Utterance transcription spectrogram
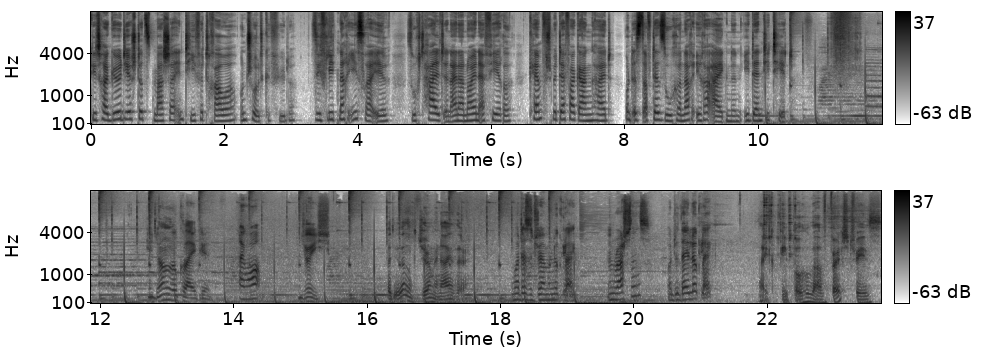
Die Tragödie stürzt Mascha in tiefe Trauer und Schuldgefühle. Sie flieht nach Israel, sucht Halt in einer neuen Affäre, kämpft mit der Vergangenheit und ist auf der Suche nach ihrer eigenen Identität. You don't look like it. Like what? Jewish. But you don't look German either. What does a German look like? And Russians? What do they look like? Like people who love birch trees.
